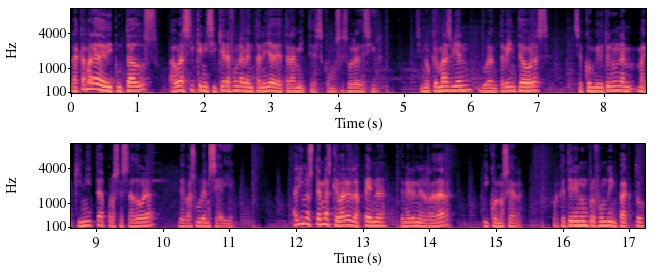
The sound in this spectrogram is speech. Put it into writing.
La Cámara de Diputados ahora sí que ni siquiera fue una ventanilla de trámites, como se suele decir, sino que más bien, durante 20 horas, se convirtió en una maquinita procesadora de basura en serie. Hay unos temas que valen la pena tener en el radar y conocer, porque tienen un profundo impacto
